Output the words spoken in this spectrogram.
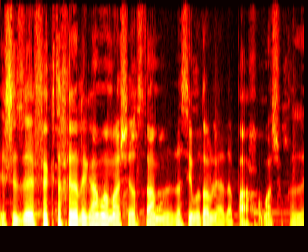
יש איזה אפקט אחר לגמרי מאשר סתם לשים אותם ליד הפח או משהו כזה.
